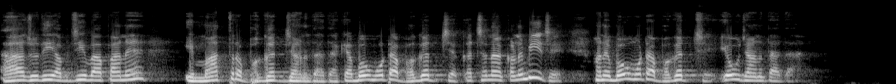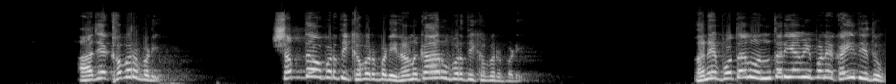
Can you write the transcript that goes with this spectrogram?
આ સુધી અબજી બાપાને એ માત્ર ભગત જાણતા હતા કે બહુ મોટા ભગત છે, કચ્છના કણબી છે અને બહુ મોટા ભગત છે, એવું જાણતા હતા. આજે ખબર પડી. શબ્દ ઉપરથી ખબર પડી, રણકાર ઉપરથી ખબર પડી. અને પોતાનું અંતર્યામી પણ કહી દીધું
